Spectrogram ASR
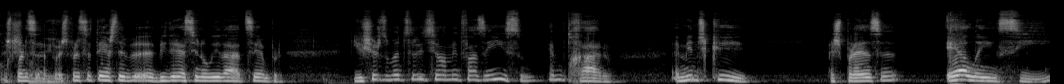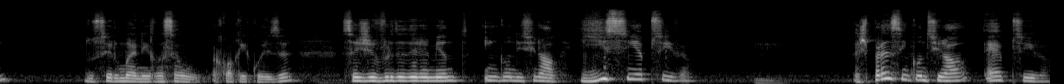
A esperança, a esperança tem esta bidirecionalidade sempre. E os seres humanos tradicionalmente fazem isso. É muito raro. A menos que a esperança, ela em si, do ser humano em relação a qualquer coisa, seja verdadeiramente incondicional. E isso sim é possível. A esperança incondicional é possível.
